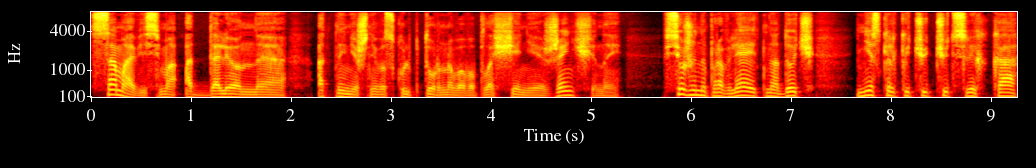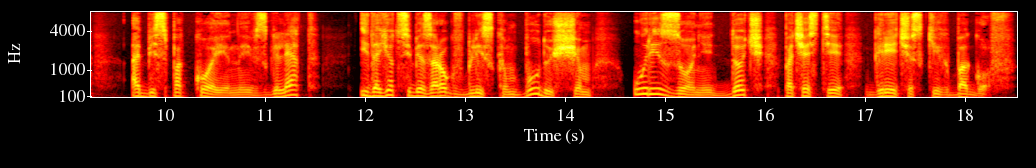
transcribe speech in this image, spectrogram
сама весьма отдаленная от нынешнего скульптурного воплощения женщины, все же направляет на дочь несколько чуть-чуть слегка обеспокоенный взгляд и дает себе зарок в близком будущем урезонить дочь по части греческих богов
